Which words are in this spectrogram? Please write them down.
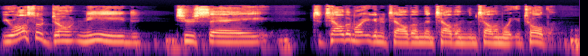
You also don't need to say to tell them what you're going to tell them, then tell them, then tell them what you told them.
